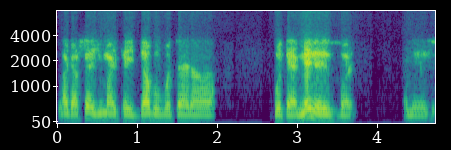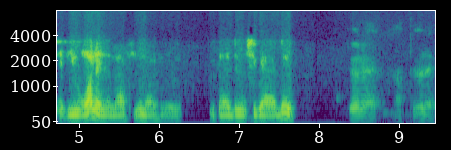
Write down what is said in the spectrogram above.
like I said, you might pay double what that uh what that mint is. But I mean, if you want it enough, you know, you gotta do what you gotta do. Feel that. I feel that.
